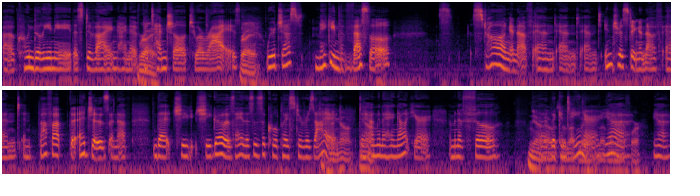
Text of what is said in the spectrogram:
uh, Kundalini, this divine kind of Right. potential to arise. right. We're just making the vessel strong enough and and and interesting enough and and buff up the edges enough that she she goes hey this is a cool place to reside out, To- yeah. i'm gonna hang out here i'm gonna fill Yeah, uh, the a lovely- container, lovely yeah. metaphor. yeah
